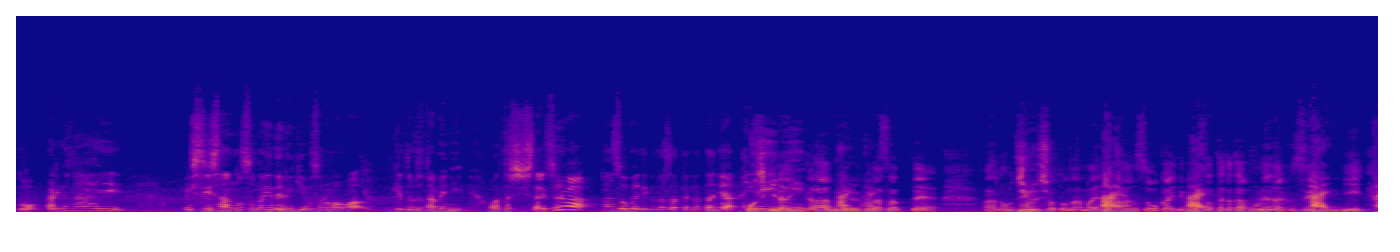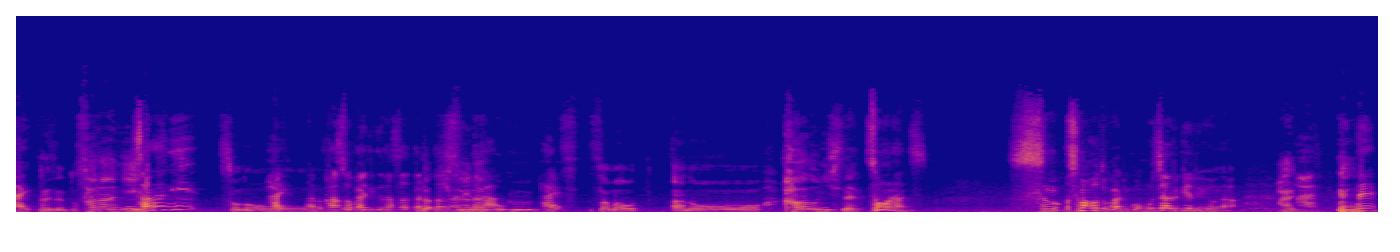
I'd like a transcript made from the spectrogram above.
こうありがたい。石井さんのそのエネルギーをそのまま受け取るためにお渡ししたい。それは感想を書いてくださった方には公式 LINE からメールくだっさって、あの住所と名前とはい。感想を書いてくださった方は漏れなく全員にはい。はい。プレゼント、さらにさらにその、はいあの感想を書いてくださっただ方翡翠大黒はい様を、あのーカードにして、そうなんです。ススマホとかにこう持ち歩けるような。はい。はい、ね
